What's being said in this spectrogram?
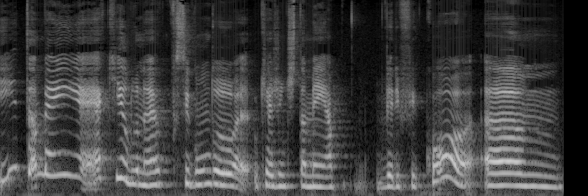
E também é aquilo, né? Segundo o que a gente também verificou, um,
